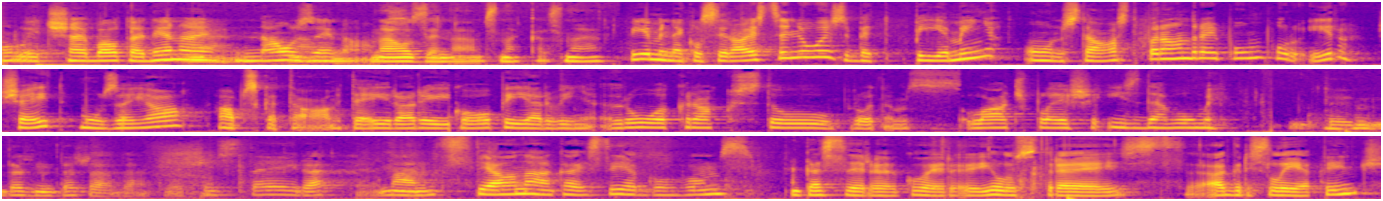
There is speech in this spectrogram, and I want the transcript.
Un līdz šai baltai dienai jā, nav, nav zināms. Nav zināms nekas, nē. Piemineklis ir aizceļojis, bet piemiņa un stāsti par Andreju Pumpuru ir šeit muzejā apskatāmi. Te ir arī kopija ar viņa rokrakstu, protams, lāčplēša izdevumi. Dažni dažādākie. Šis te ir mans jaunākais ieguvums kas ir, ko ir ilustrējis Agris Liepiņš,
